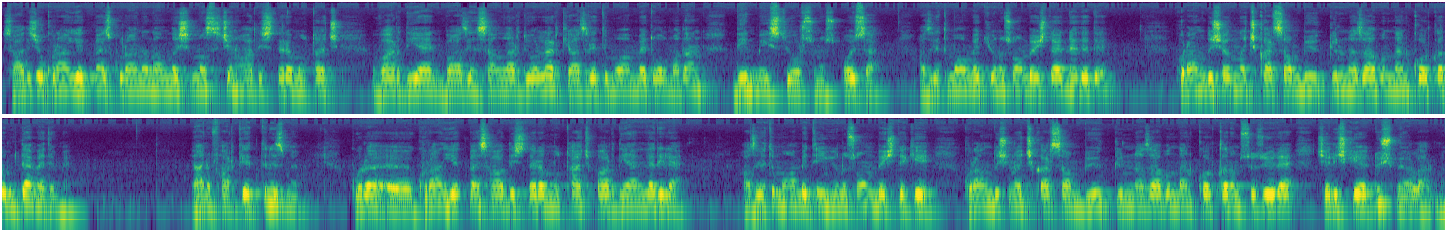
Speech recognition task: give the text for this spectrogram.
Sadece Kur'an yetmez. Kur'an'ın anlaşılması için hadislere muhtaç var diyen bazı insanlar diyorlar ki Hazreti Muhammed olmadan din mi istiyorsunuz? Oysa Hazreti Muhammed Yunus 15'te ne dedi? Kur'an dışarına çıkarsam büyük günün azabından korkarım demedi mi? Yani fark ettiniz mi? E, Kur'an yetmez hadislere muhtaç var diyenler ile Hz. Muhammed'in Yunus 15'teki Kur'an dışına çıkarsam büyük günün azabından korkarım sözüyle çelişkiye düşmüyorlar mı?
